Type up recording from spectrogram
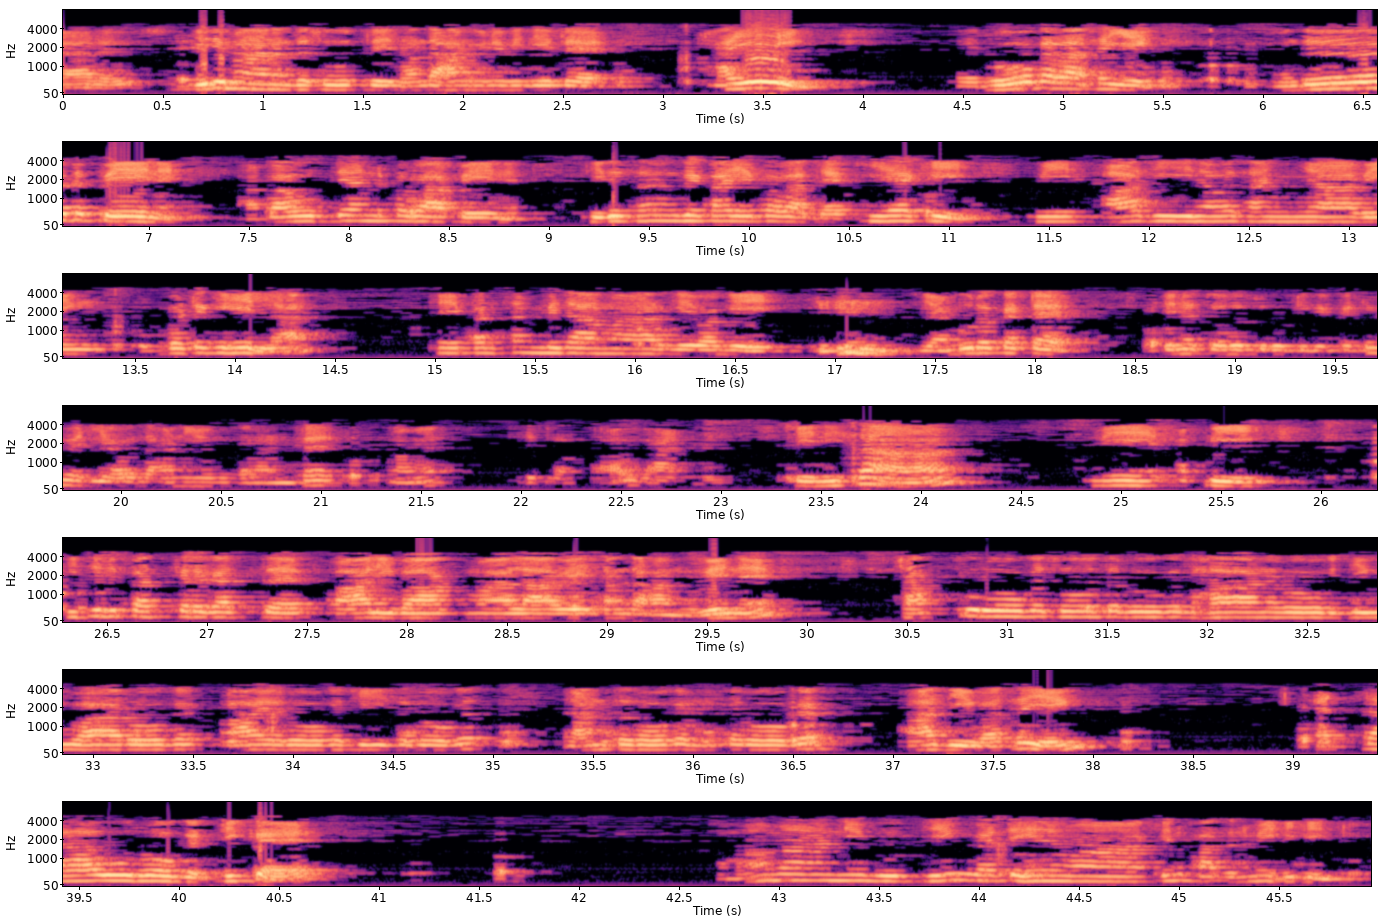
අර විරිමානන්ද සූත්‍රයේ සඳහන් වෙන විදිහට හයේ රෝග වශයෙන් හොඳට පේන අබෞද්ධයන් පවා පේන තිරසංගේ කයේ පවා දැකිය හැකි මේ ආදීනව සංඥාවෙන් උඩට ගිහිල්ලා මේ පරිසම්බිදා මාර්ගයේ වගේ යඹුරකට වෙන තොරතුරු ටිකකට වැඩි අවධානය යොමු කරන්න මම ඒකතාව ගන්නවා. ඒ නිසා මේ අපි ඉදිරිපත් කරගත්ත පාලි වාග්මාලාවේ සඳහන් වෙන චක්කු රෝග, සෝත රෝග, භාන රෝග, ජීවා රෝග, කාය රෝග, සීත රෝග, දන්ත රෝග, මුඛ රෝග ආදී වශයෙන් ඇත්තා වූ රෝග ටික සාමාන්‍ය බුද්ධියෙන් වැටහෙනවා කියන පදනමේ හිතින්තු.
